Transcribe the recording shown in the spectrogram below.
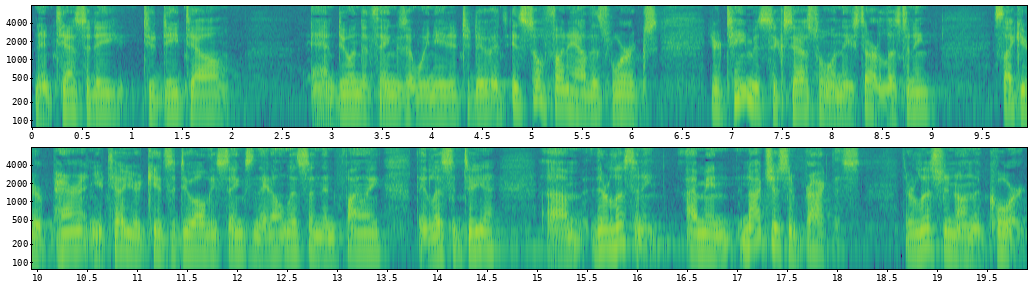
the intensity to detail and doing the things that we needed to do. It, it's so funny how this works. Your team is successful when they start listening it's like you're a parent and you tell your kids to do all these things and they don't listen, then finally they listen to you. Um, they're listening. I mean, not just in practice, they're listening on the court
